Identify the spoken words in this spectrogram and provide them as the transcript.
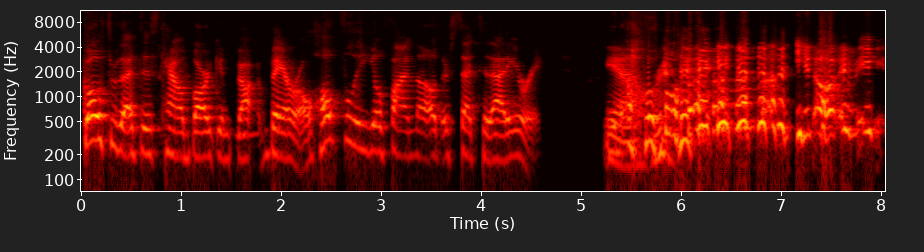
go through that discount bargain bar- barrel. Hopefully, you'll find the other set to that earring. You yeah, know, you know what I mean.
